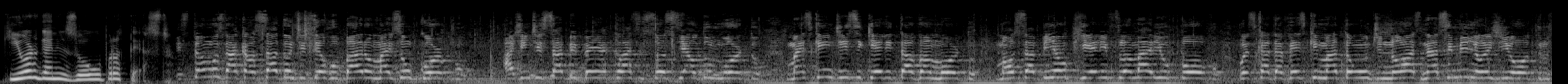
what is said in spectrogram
que organizou o protesto. Estamos na calçada onde derrubaram mais um corpo. A gente sabe bem a classe social do morto, mas quem disse que ele estava morto? Mal sabiam que ele inflamaria o povo, pois cada vez que matam um de nós, nascem milhões de outros.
